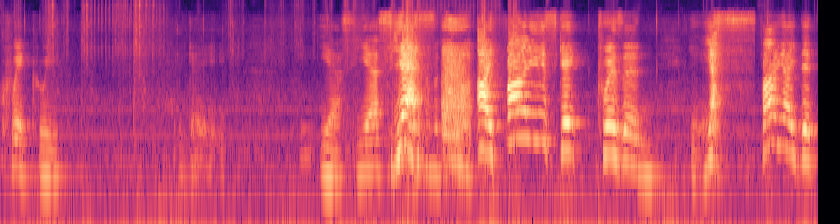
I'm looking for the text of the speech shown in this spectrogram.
quickly. Okay. Yes, yes, yes! I finally escaped prison! Yes! Finally I did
